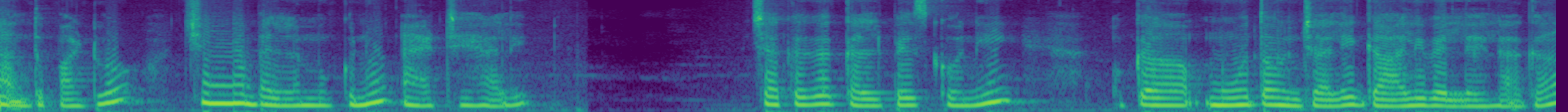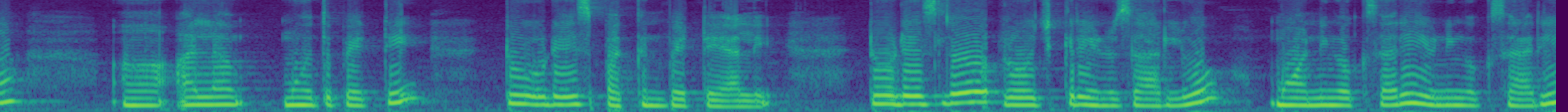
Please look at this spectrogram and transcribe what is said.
దాంతోపాటు చిన్న బెల్లం ముక్కును యాడ్ చేయాలి. చక్కగా కలిపేసుకొని ఒక మూత ఉంచాలి గాలి వెళ్ళేలాగా. అలా మూత పెట్టి టూ డేస్ పక్కన పెట్టేయాలి. టూ డేస్లో రోజుకి రెండు సార్లు మార్నింగ్ ఒకసారి ఈవినింగ్ ఒకసారి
